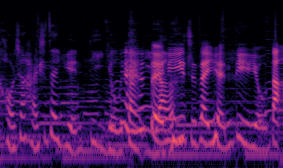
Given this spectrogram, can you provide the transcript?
好像还是在原地游荡 一样。对你一直在原地游荡。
